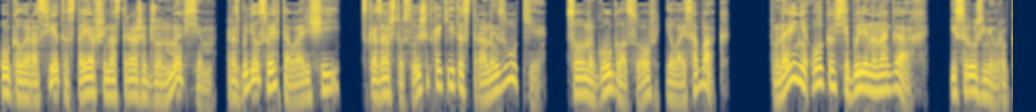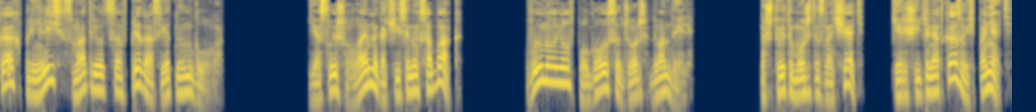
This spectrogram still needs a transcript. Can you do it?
Около рассвета стоявший на страже Джон Максим разбудил своих товарищей, сказав, что слышит какие-то странные звуки, словно гул голосов и лай собак. В мгновение ока все были на ногах и с ружьями в руках принялись всматриваться в предрассветную мглу. «Я слышу лай многочисленных собак», — вымолвил в полголоса Джордж Давандель. «Но что это может означать? Я решительно отказываюсь понять».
